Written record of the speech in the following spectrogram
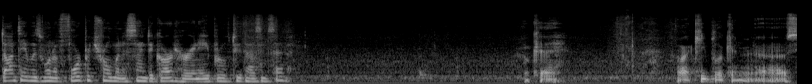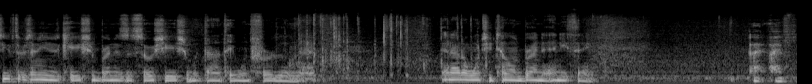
Dante was one of four patrolmen assigned to guard her in April of 2007. Okay. All right, keep looking. Uh, see if there's any indication Brenda's association with Dante went further than that. And I don't want you telling Brenda anything. I- I've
